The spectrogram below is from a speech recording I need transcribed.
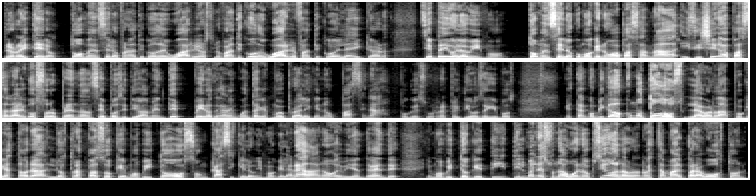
pero reitero, tómense los fanáticos de Warriors, los fanáticos de Warriors, los fanáticos de Lakers, siempre digo lo mismo, tómenselo como que no va a pasar nada y si llega a pasar algo, sorpréndanse positivamente, pero tengan en cuenta que es muy probable que no pase nada, porque sus respectivos equipos están complicados como todos, la verdad, porque hasta ahora los traspasos que hemos visto son casi que lo mismo que la nada, ¿no? Evidentemente, hemos visto que Tillman es una buena opción, la verdad no está mal para Boston.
